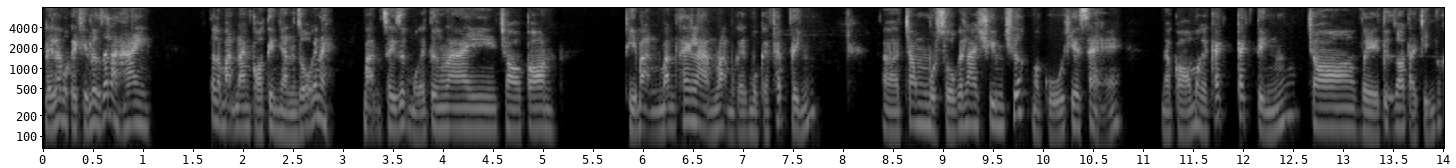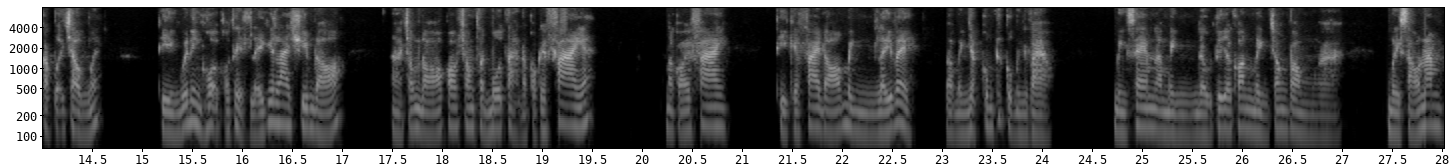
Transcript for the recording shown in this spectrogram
đấy là một cái chiến lược rất là hay. Tức là bạn đang có tiền nhàn rỗi này, bạn xây dựng một cái tương lai cho con thì bạn bạn thay làm lại một cái một cái phép tính à, trong một số cái livestream trước mà cú chia sẻ nó có một cái cách cách tính cho về tự do tài chính của cặp vợ chồng ấy. Thì Nguyễn Đình Hội có thể lấy cái livestream đó à, trong đó có trong phần mô tả nó có cái file ấy nó có cái file thì cái file đó mình lấy về và mình nhập công thức của mình vào. Mình xem là mình đầu tư cho con mình trong vòng à, 16 năm.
